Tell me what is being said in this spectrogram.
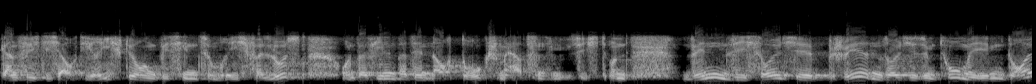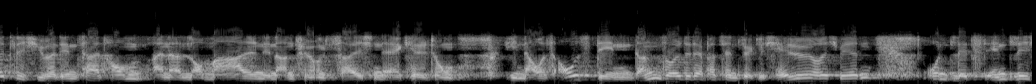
ganz wichtig auch die Riechstörung bis hin zum Riechverlust und bei vielen Patienten auch Druckschmerzen im Gesicht. Und wenn sich solche Beschwerden, solche Symptome eben deutlich über den Zeitraum einer normalen, in Anführungszeichen, Erkältung hinaus ausdehnen, dann sollte der Patient wirklich hellhörig werden. Und letztendlich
